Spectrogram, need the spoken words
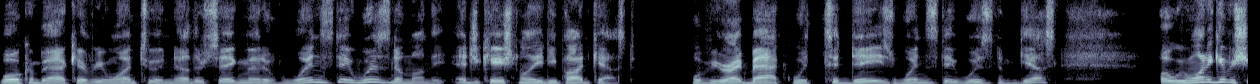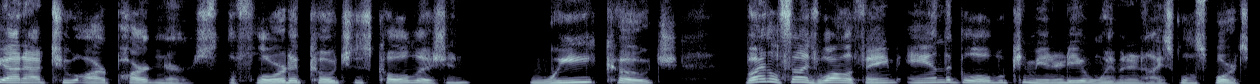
Welcome back, everyone, to another segment of Wednesday Wisdom on the Educational AD Podcast. We'll be right back with today's Wednesday Wisdom guest. But we want to give a shout out to our partners, the Florida Coaches Coalition, We Coach, Vital Signs Wall of Fame, and the Global Community of Women in High School Sports.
